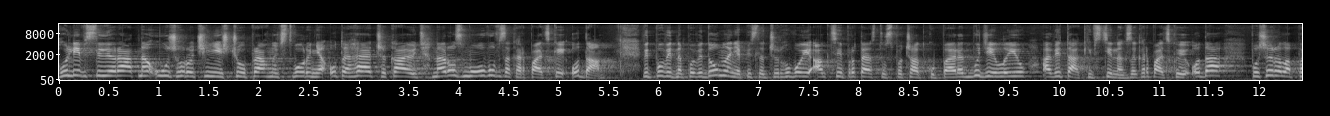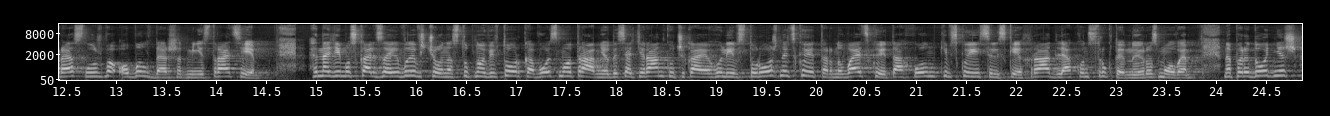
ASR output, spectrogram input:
Голів сільрад на Ужгородчині, що прагнуть створення ОТГ, чекають на розмову в Закарпатській ОДА. Відповідне повідомлення після чергової акції протесту спочатку перед будівлею, а відтак і в стінах Закарпатської ОДА поширила прес-служба облдержадміністрації. Геннадій Москаль заявив, що наступного вівторка, 8 травня, о 10 ранку, чекає голів Сторожницької, Тарновецької та Холмківської сільських рад для конструктивної розмови. Напередодні ж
